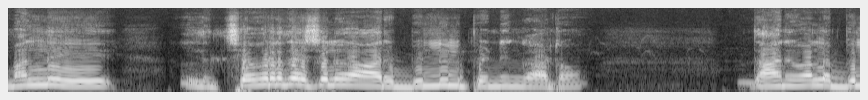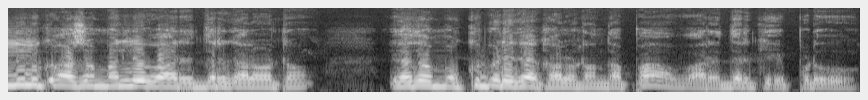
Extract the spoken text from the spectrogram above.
మళ్ళీ చివరి దశలో ఆరు బిల్లులు పెండింగ్ కావటం దానివల్ల బిల్లుల కోసం మళ్ళీ వారిద్దరు కలవటం ఏదో మొక్కుబడిగా కలవటం తప్ప వారిద్దరికి ఎప్పుడు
